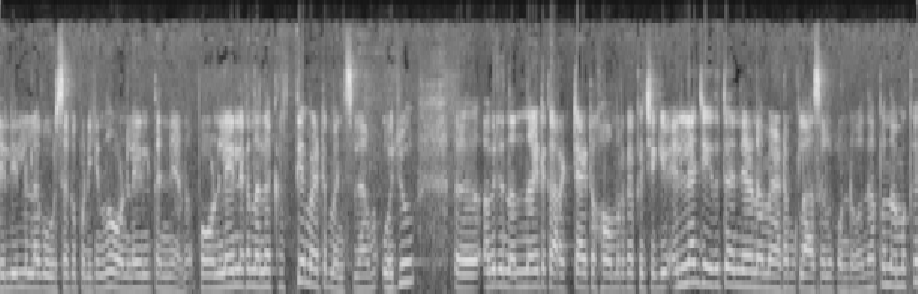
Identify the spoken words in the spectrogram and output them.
ഡൽഹിയിലുള്ള കോഴ്സൊക്കെ പഠിക്കുന്നത് ഓൺലൈനിൽ തന്നെയാണ്. അപ്പോൾ ഓൺലൈനിലൊക്കെ നല്ല കൃത്യമായിട്ട് മനസ്സിലാവും. ഒരു അവർ നന്നായിട്ട് കറക്റ്റായിട്ട് ഹോംവർക്കൊക്കെ ചെയ്യും. എല്ലാം ചെയ്തിട്ട് തന്നെയാണ് ആ മാഡം ക്ലാസ്സുകൾ കൊണ്ടുപോകുന്നത്. അപ്പോൾ നമുക്ക്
